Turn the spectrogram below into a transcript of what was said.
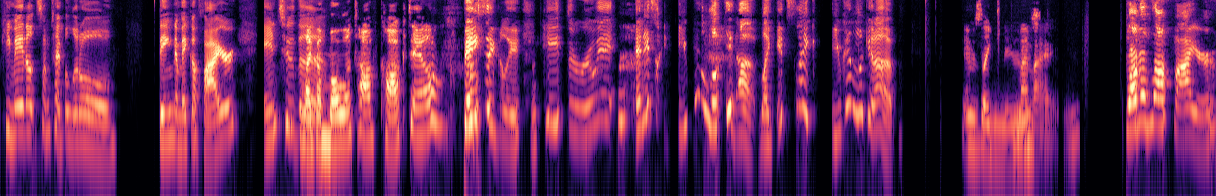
he made a, some type of little thing to make a fire into the like a Molotov cocktail. basically he threw it and it's you can look it up. Like it's like you can look it up. It was like news. My mind. Blah blah blah fire.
